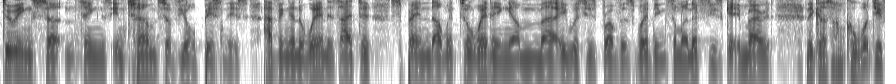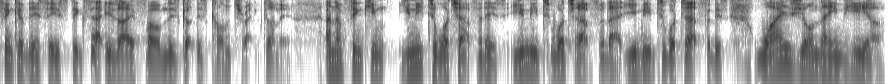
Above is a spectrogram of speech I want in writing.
doing certain things in terms of your business, having an awareness. I had to spend. I went to a wedding. Um, uh, it was his brother's wedding, so my nephew's getting married, and he goes, "Uncle, what do you think of this?" He sticks out his iPhone. He's got this contract on it, and I'm thinking, you need to watch out for this. You need to watch out for that. You need to watch out for this. Why is your name here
